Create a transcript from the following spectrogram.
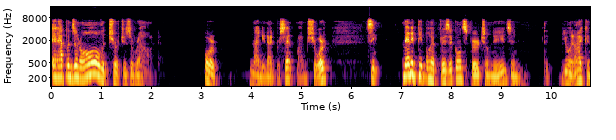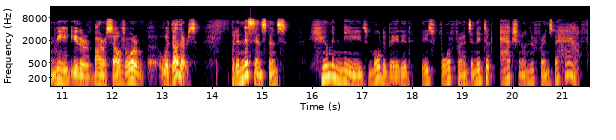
It happens in all the churches around. Or 99%, I'm sure. See, many people have physical and spiritual needs, and that you and I can meet either by ourselves or uh, with others. But in this instance, human needs motivated these four friends, and they took action on their friends' behalf.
